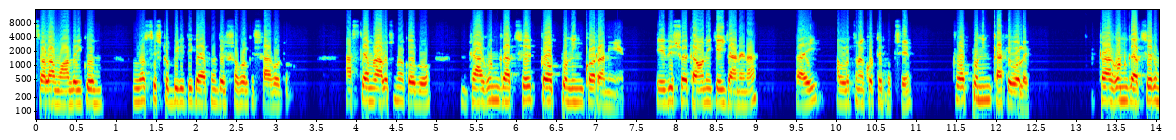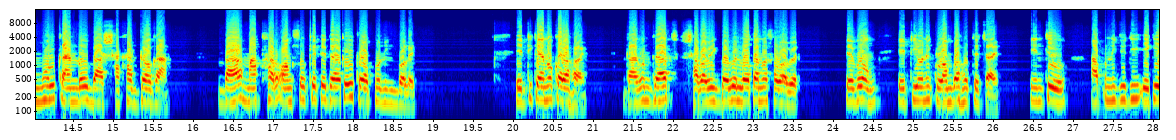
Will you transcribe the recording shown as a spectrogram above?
আসসালামু আলাইকুম। লসিষ্ট বিড়ি থেকে আপনাদের সকলকে স্বাগত। আজকে আমরা আলোচনা করব ড্রাগন গাছের টপ পোনিং করা নিয়ে। এই বিষয়টা অনেকেই জানে না, তাই আলোচনা করতে হচ্ছে টপ পোনিং কাকে বলে? ড্রাগন গাছের মূল কাণ্ড বা শাখার ডগা বা মাথার অংশ কেটে দেওয়াকেই টপ পোনিং বলে। এটি কেন করা হয়? ড্রাগন গাছ স্বাভাবিকভাবে লতানো স্বভাবের এবং এটি অনেক লম্বা হতে চায়। কিন্তু আপনি যদি একে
